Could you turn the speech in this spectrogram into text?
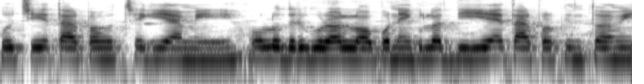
কুচি, তারপর হচ্ছে গিয়ে আমি হলুদের গুঁড়া, লবণ এগুলো দিয়ে তারপর কিন্তু আমি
